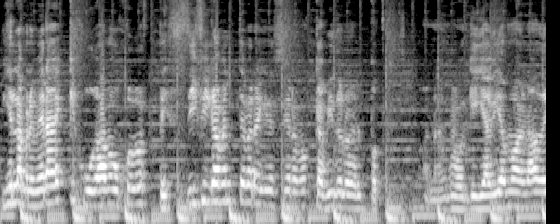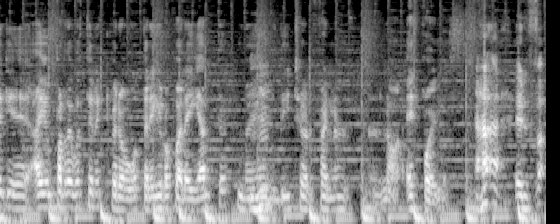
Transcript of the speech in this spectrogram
Y es la primera vez que jugaba un juego específicamente para que hiciéramos capítulos del podcast. Bueno, como que ya habíamos hablado de que hay un par de cuestiones, pero me gustaría que lo jugarais antes. Me habían dicho el final. No, spoilers. Ah, el fa-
